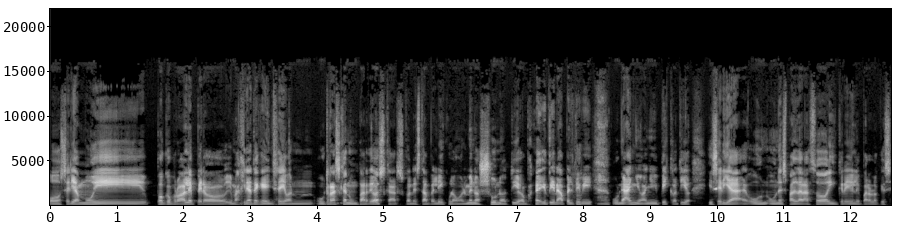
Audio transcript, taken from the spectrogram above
o sería muy poco probable, pero imagínate que se llevan un, rascan un par de Oscars con esta película, o al menos uno, tío, porque tiene Apple TV un año, año y pico, tío, y sería un, espaldarazo increíble para lo que es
